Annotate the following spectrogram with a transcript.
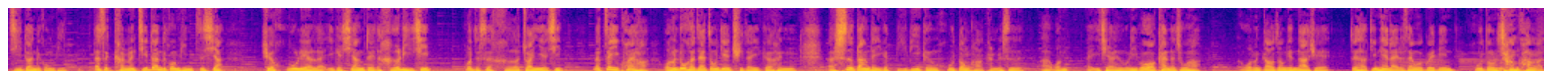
极端的公平，但是可能极端的公平之下，却忽略了一个相对的合理性，或者是合专业性。那这一块哈，我们如何在中间取得一个很呃适当的一个比例跟互动哈，可能是呃我们呃一起来努力。不过我看得出哈，我们高中跟大学最少今天来的三位贵宾互动的状况啊，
